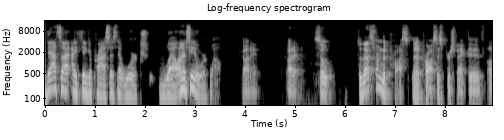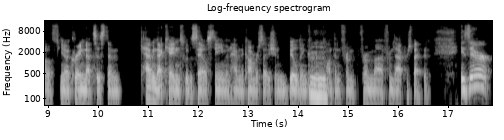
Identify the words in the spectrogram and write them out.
that's I think a process that works well and i've seen it work well. Got it. Got it. So so that's from the process, uh, process perspective of you know creating that system, having that cadence with the sales team, and having the conversation, building mm-hmm. content from from uh, from that perspective. Is there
